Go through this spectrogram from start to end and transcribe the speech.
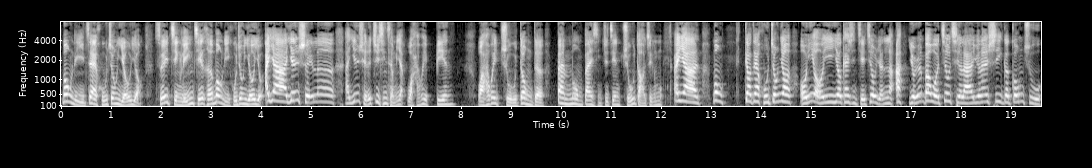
梦里在湖中游泳，所以警铃结合梦里湖中游泳。哎呀，淹水了啊！淹水的剧情怎么样？我还会编，我还会主动的半梦半醒之间主导这个梦。哎呀，梦掉在湖中，要偶一偶一，又开始解救人了啊！有人把我救起来，原来是一个公主。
